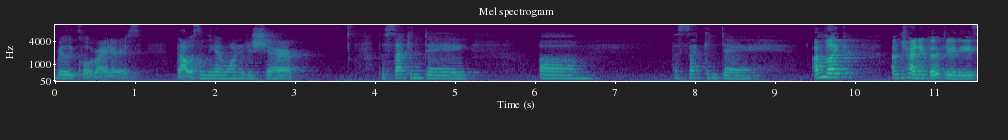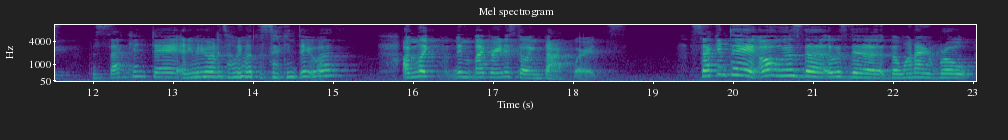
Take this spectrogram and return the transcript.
really cool writers. That was something I wanted to share. The second day. Um, the second day. I'm like, I'm trying to go through these. The second day. Anybody want to tell me what the second day was? I'm like, my brain is going backwards. Second day. Oh, it was the it was the the one I wrote.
